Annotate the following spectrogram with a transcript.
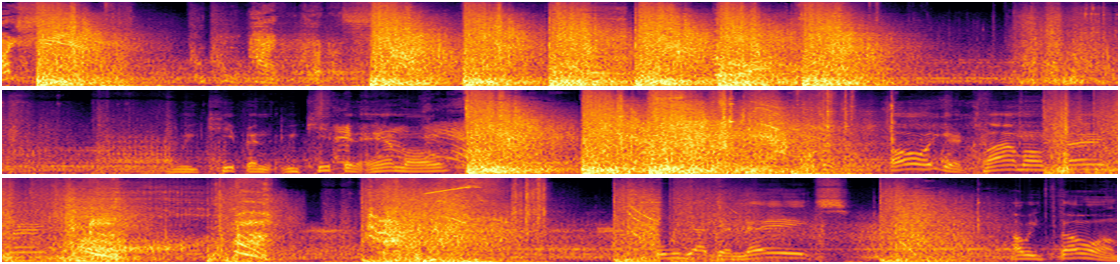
I see you! I'm gonna stop! We keeping, we keeping ammo. Oh, you can climb on things, man. Oh, we got grenades. How we throw them?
